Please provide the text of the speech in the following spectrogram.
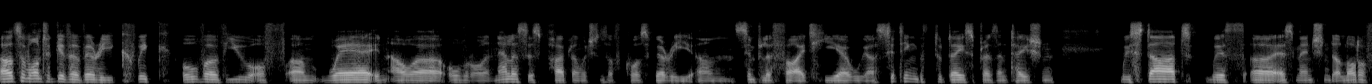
I also want to give a very quick overview of um, where in our overall analysis pipeline, which is of course very um, simplified here, we are sitting with today's presentation. We start with, uh, as mentioned, a lot of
